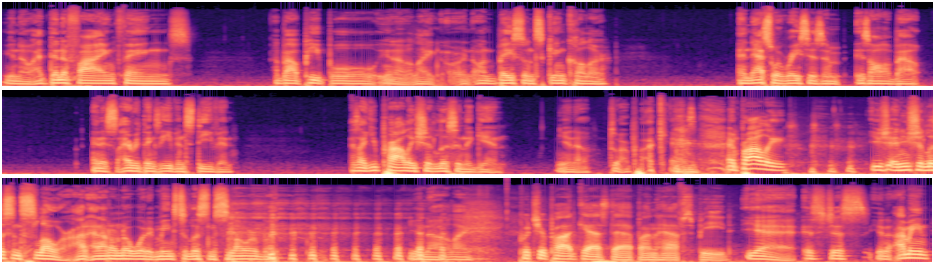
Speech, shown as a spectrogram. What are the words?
you know, identifying things about people, you know, like on, based on skin color, and that's what racism is all about. And it's everything's even Steven. It's like you probably should listen again, you know, to our podcast, and probably you should and you should listen slower. I, and I don't know what it means to listen slower, but you know, like Put your podcast app on half speed. yeah, it's just you know, I mean,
